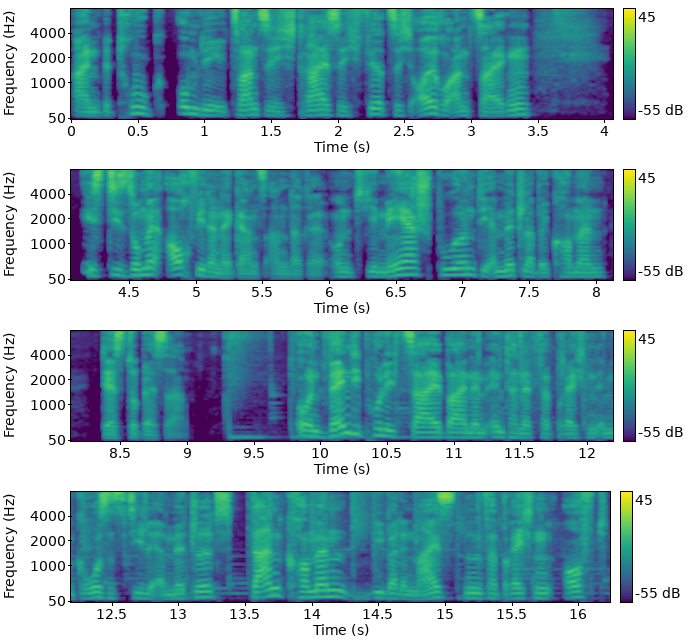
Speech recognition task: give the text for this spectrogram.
einen Betrug um die 20, 30, 40 Euro anzeigen, ist die Summe auch wieder eine ganz andere. Und je mehr Spuren die Ermittler bekommen, desto besser. Und wenn die Polizei bei einem Internetverbrechen im großen Stile ermittelt, dann kommen, wie bei den meisten Verbrechen, oft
